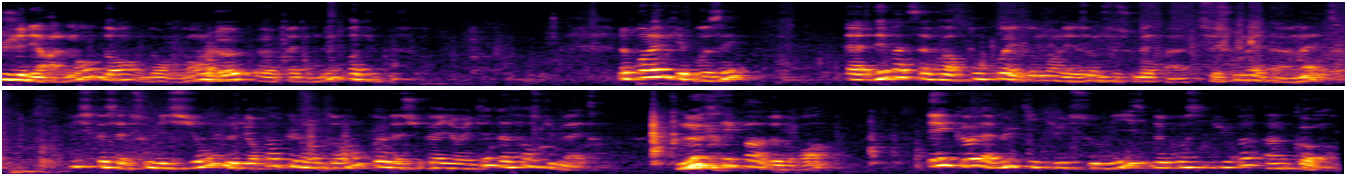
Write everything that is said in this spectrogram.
plus généralement dans, le euh, prétendu droit du fort. Le problème qui est posé, euh, n'est pas de savoir pourquoi et comment les hommes se soumettent, à, un maître, puisque cette soumission ne dure pas plus longtemps que la supériorité de la force du maître, ne crée pas de droit, et que la multitude soumise ne constitue pas un corps.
